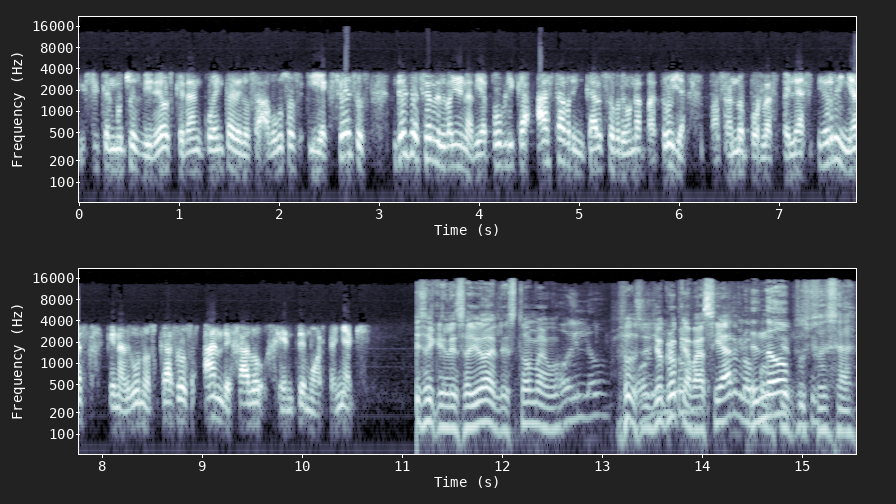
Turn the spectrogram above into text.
Existen muchos videos que dan cuenta de los abusos y excesos, desde hacer del baño en la vía pública hasta brincar sobre una patrulla, pasando por las peleas y riñas que en algunos casos han dejado gente muerta. Iñaki. Dice que les ayuda el estómago. Pues, yo creo que a vaciarlo. No, pues, sea,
